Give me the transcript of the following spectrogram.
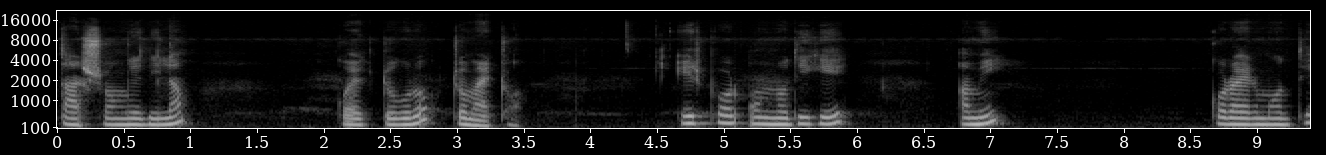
তার সঙ্গে দিলাম কয়েক টুকরো টমেটো। এরপর অন্যদিকে আমি কড়াইয়ের মধ্যে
